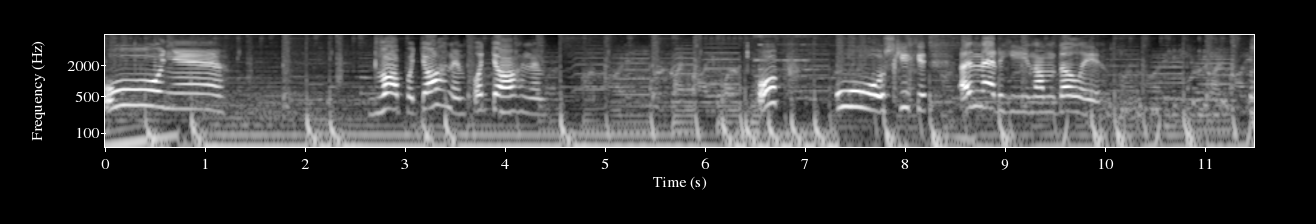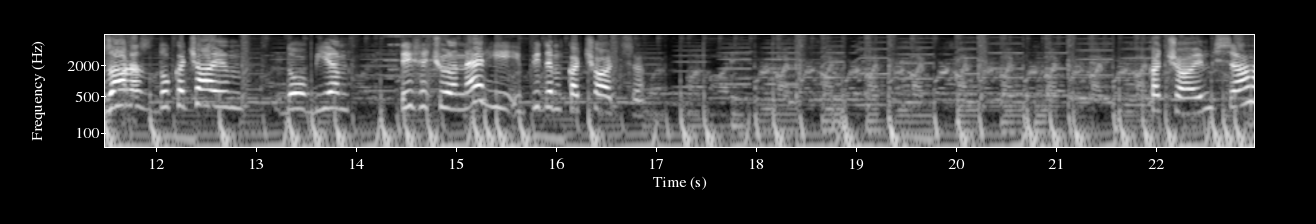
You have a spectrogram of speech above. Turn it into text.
О, ні. Два потягнемо, потягнемо. Оп. О, скільки енергії нам дали. Зараз докачаємо, доб'ємо тисячу енергії і підемо качатися. Качаємося.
